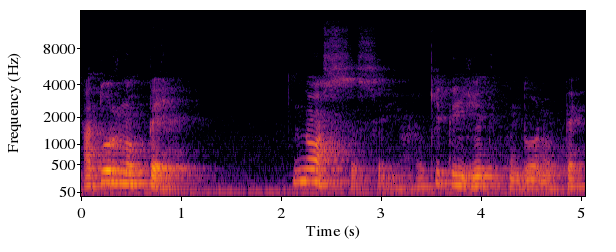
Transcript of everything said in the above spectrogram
a dor no pé. Nossa Senhora, o que tem gente com dor no pé?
